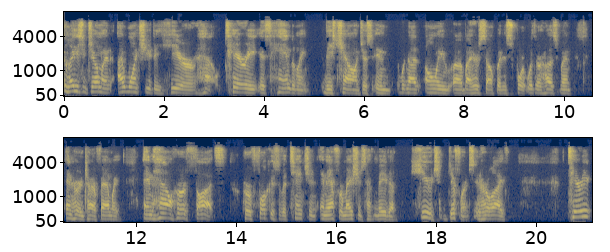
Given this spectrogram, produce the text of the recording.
ladies and gentlemen, I want you to hear how Terri is handling these challenges in not only uh, by herself but in support with her husband and her entire family, and how her thoughts, her focus of attention, and affirmations have made a huge difference in her life. Terri,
